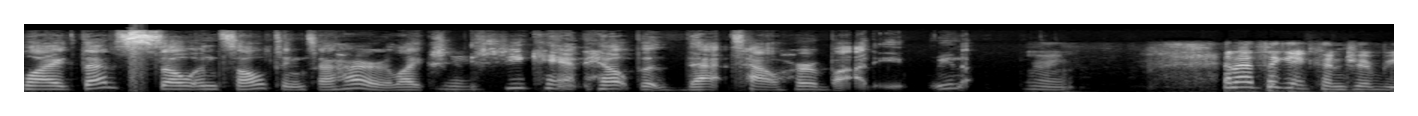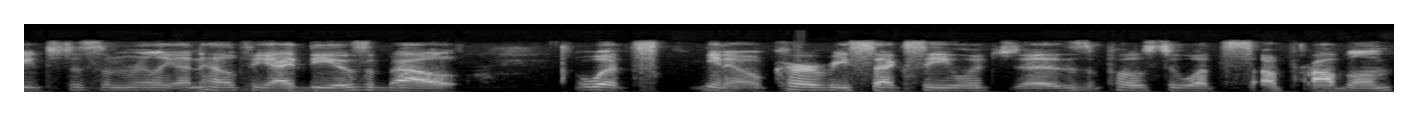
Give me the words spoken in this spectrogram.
like that's so insulting to her. Like she, mm. she can't help but that's how her body, you know. Right and I think it contributes to some really unhealthy ideas about what's you know curvy, sexy, which as opposed to what's a problem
